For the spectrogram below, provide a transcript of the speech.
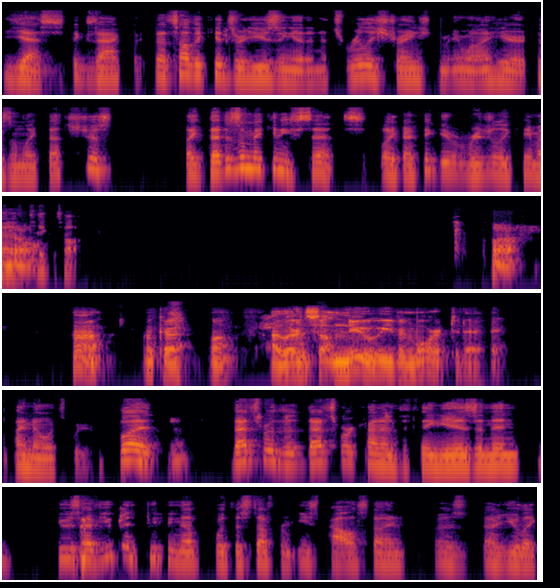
Yes, exactly. That's how the kids are using it, and it's really strange to me when I hear it because I'm like, that's just like that doesn't make any sense. Like I think it originally came out No. of TikTok. Huh. Huh. Okay. Well, I learned something new even more today. I know it's weird, but Yeah. That's where the that's where kind of the thing is. And then, Gooze, have you been keeping up with the stuff from East Palestine? As are you like,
